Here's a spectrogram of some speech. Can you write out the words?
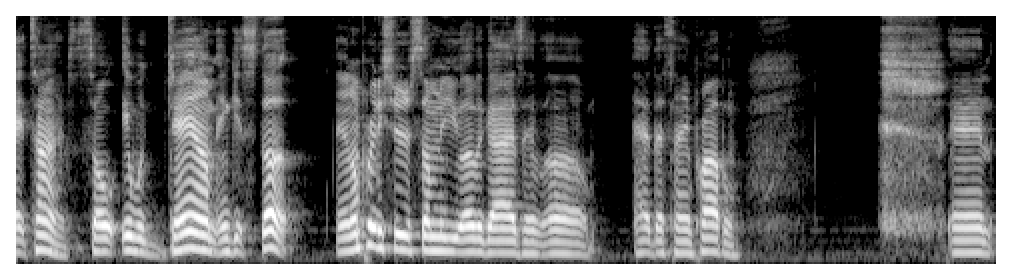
at times. So it would jam and get stuck. And I'm pretty sure some of you other guys have uh, had that same problem. And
